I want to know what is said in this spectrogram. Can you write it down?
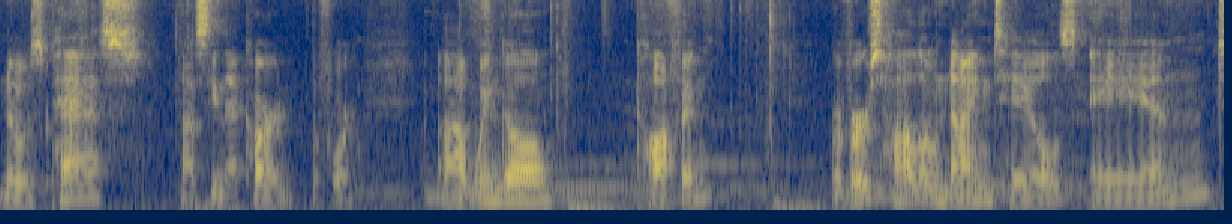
Nose Pass, not seen that card before. Uh, Wingull, Koffing. Reverse Hollow Ninetales and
